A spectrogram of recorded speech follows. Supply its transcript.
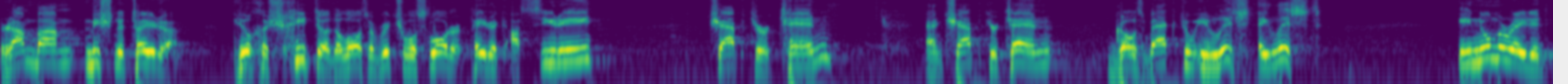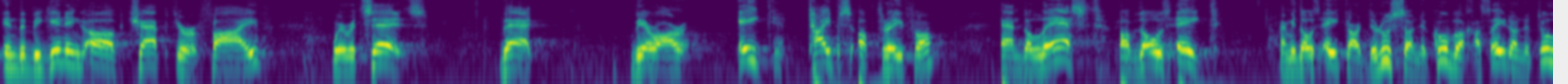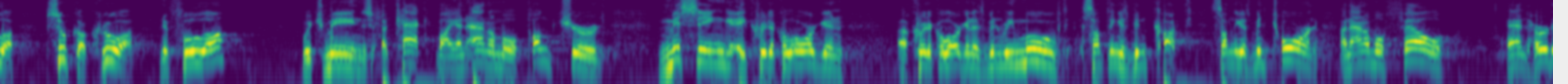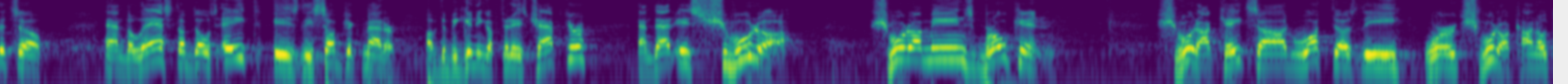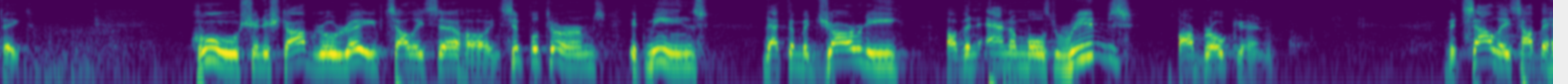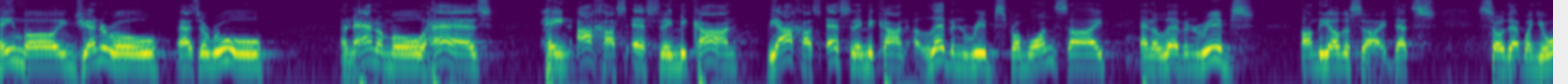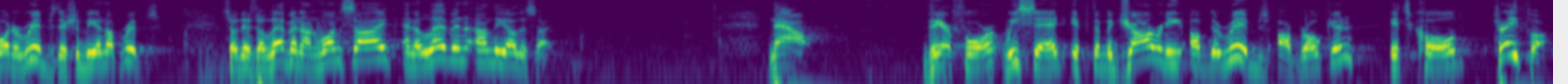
Rambam Mishnah Torah, Hilchah Shchita, the laws of ritual slaughter, Perek Asiri, chapter 10. And chapter 10 goes back to a list, a list enumerated in the beginning of chapter 5, where it says that there are eight types of treifa, and the last of those eight, I mean, those eight are derusa, nekuba, chaseda, netula, psuka, krua, nefula, which means attacked by an animal, punctured, missing a critical organ, a critical organ has been removed, something has been cut, something has been torn, an animal fell and hurt itself. And the last of those eight is the subject matter of the beginning of today's chapter, and that is Shvura. Shvura means broken. Shvura Ketzad, what does the word Shvura connotate? Who shenishtabru reiv tzaliseha. In simple terms, it means that the majority of an animal's ribs are broken. Vitzales habehema, in general, as a rule, an animal has hein achas esre mikan, viachas esre mikan, 11 ribs from one side and 11 ribs on the other side. That's so that when you order ribs, there should be enough ribs. So there's 11 on one side and 11 on the other side. Now, therefore, we said if the majority of the ribs are broken, it's called treifa.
